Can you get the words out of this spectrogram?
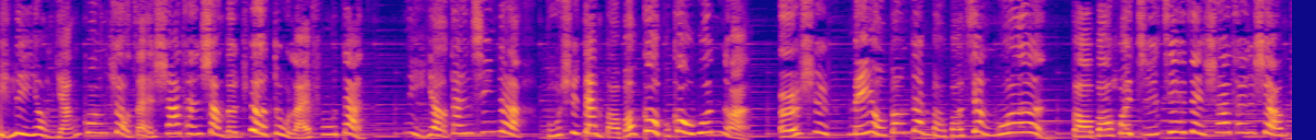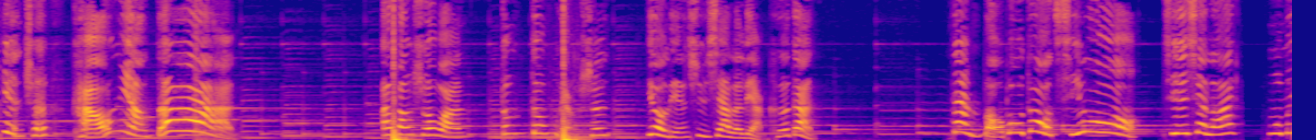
以利用阳光照在沙滩上的热度来孵蛋。你要担心的不是蛋宝宝够不够温暖。而是没有帮蛋宝宝降温，宝宝会直接在沙滩上变成烤鸟蛋。阿芳说完，咚咚两声，又连续下了两颗蛋。蛋宝宝到齐了，接下来我们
